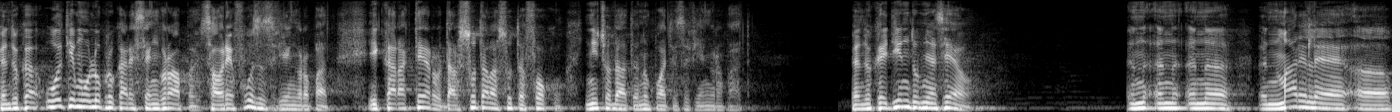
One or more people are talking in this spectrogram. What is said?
Pentru că ultimul lucru care se îngroapă sau refuză să fie îngropat e caracterul, dar 100% focul niciodată nu poate să fie îngropat. Pentru că e din Dumnezeu. În, în, în, în marile uh,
